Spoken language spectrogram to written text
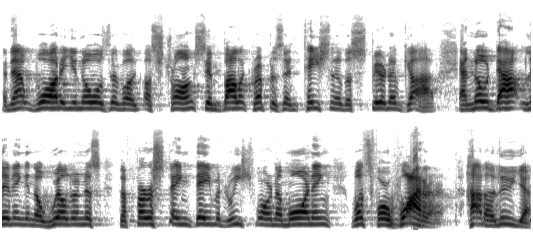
And that water, you know, is a, a strong symbolic representation of the Spirit of God. And no doubt, living in the wilderness, the first thing David reached for in the morning was for water. Hallelujah.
